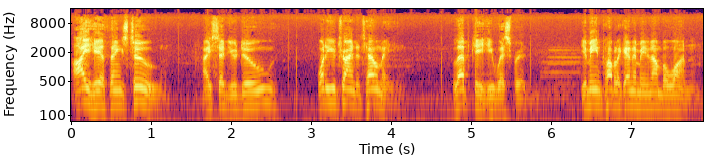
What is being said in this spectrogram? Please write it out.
I hear things too. I said, You do? What are you trying to tell me? Lepke, he whispered. You mean public enemy number one?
